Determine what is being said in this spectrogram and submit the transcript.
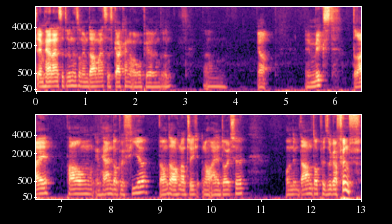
der im Herreneinzel drin ist und im Dameneinzel ist gar keine Europäerin drin. Ähm, ja, im Mixed drei Paarungen, im Herrendoppel vier, darunter auch natürlich noch eine deutsche und im Damendoppel sogar fünf.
